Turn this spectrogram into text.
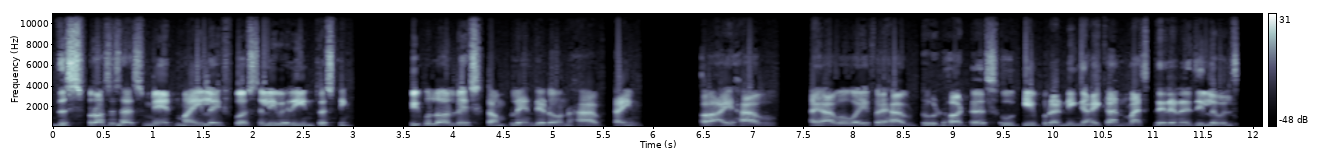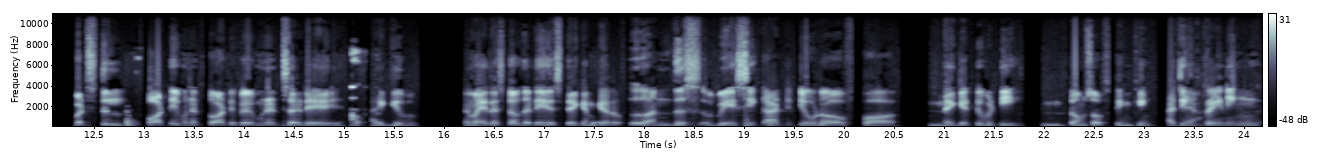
This process has made my life personally very interesting. People always complain they don't have time. Uh, I have I have a wife. I have two daughters who keep running. I can't match their energy levels. But still, 40 minutes, 45 minutes a day, I give. And my rest of the day is taken care of. And this basic attitude of uh, negativity in terms of thinking, I think Yeah. training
